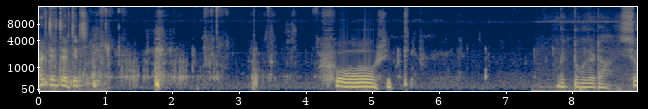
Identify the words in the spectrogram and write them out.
അടിച്ചടിച്ച് അടിച്ചടിച്ച് ഓ ഷിറ്റ് വിട്ടുപോയി കേട്ടാ. ഷോ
